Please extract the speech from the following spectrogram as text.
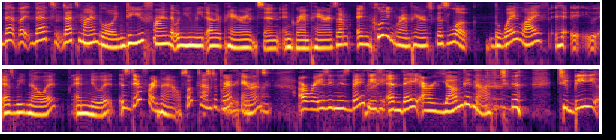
That like that's that's mind-blowing. Do you find that when you meet other parents and, and grandparents I'm, including grandparents because look the way life eh, eh, as we know it and knew it is different now. Sometimes the grandparents are raising these babies right. and they are young enough to to be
